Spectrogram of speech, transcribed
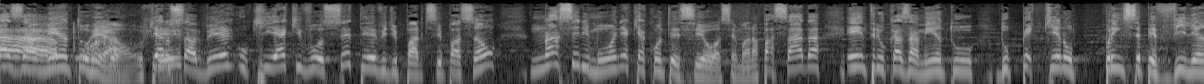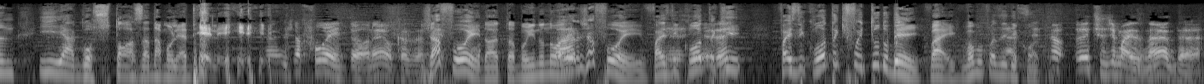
Casamento porra, real. Eu quero saber o que é que você teve de participação na cerimônia que aconteceu a semana passada entre o casamento do pequeno príncipe William e a gostosa da mulher dele. Ah, Já foi então, né, o casamento? Já foi, nós estamos indo no ar, já foi. Faz de É, conta é. que faz de conta que foi tudo bem. Vai, vamos fazer de conta. Não, antes de mais nada,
